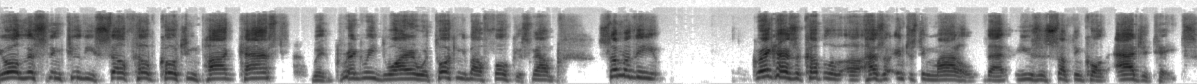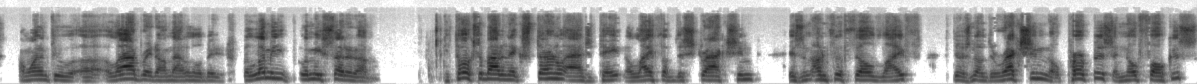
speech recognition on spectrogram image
You're listening to the Self Help Coaching Podcast with Gregory Dwyer. We're talking about focus. Now, some of the Greg has a couple of uh, has an interesting model that uses something called agitates. I wanted to uh, elaborate on that a little bit, but let me let me set it up. He talks about an external agitate, a life of distraction is an unfulfilled life. There's no direction, no purpose, and no focus.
